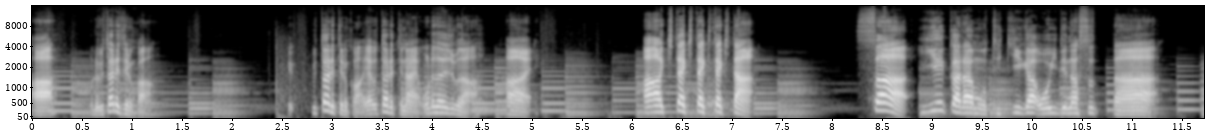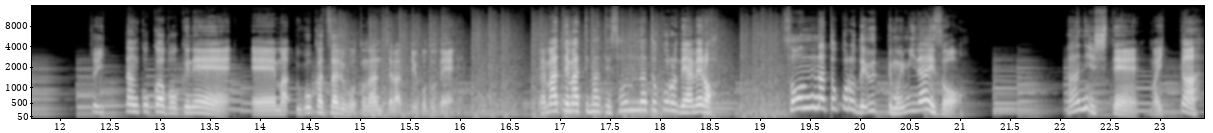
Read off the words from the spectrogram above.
あ、これ撃たれてるのか、撃たれてるか？いや、撃たれてない。俺大丈夫だ。はい。あー、来た来た来た来た。さあ、家からも敵がおいでなすった。ちょ、一旦ここは僕ね、えー、まあ、動かざるごとなんちゃらっていうことで。いや、待って待って待って、そんなところでやめろ。そんなところで撃っても意味ないぞ。何してん？まあ、いっか。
